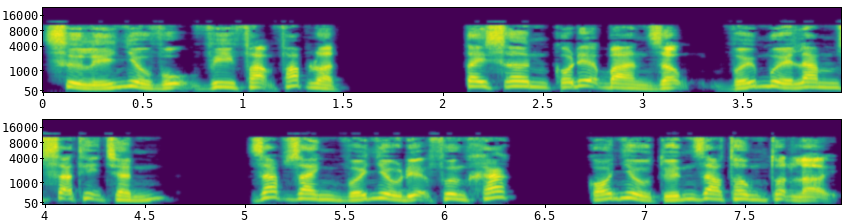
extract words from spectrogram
xử lý nhiều vụ vi phạm pháp luật. Tây Sơn có địa bàn rộng với 15 xã thị trấn, giáp danh với nhiều địa phương khác, có nhiều tuyến giao thông thuận lợi.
